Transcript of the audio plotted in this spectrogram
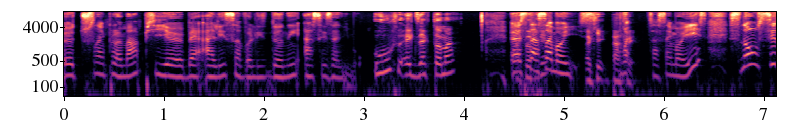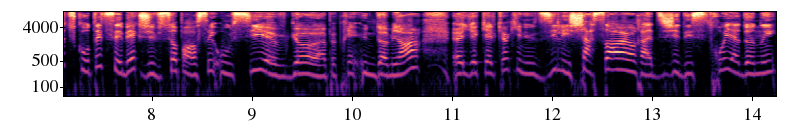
euh, tout simplement. Puis, ben, aller, ça va les donner à ces animaux. Où exactement? Euh, c'est peu à? Saint-Moïse. OK, parfait. Ouais, c'est à Saint-Moïse. Sinon, aussi, du côté de Sébec, j'ai vu ça passer aussi, euh, il y a à peu près une demi-heure. Euh, Il y a quelqu'un qui nous dit les chasseurs a dit j'ai des citrouilles à donner,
